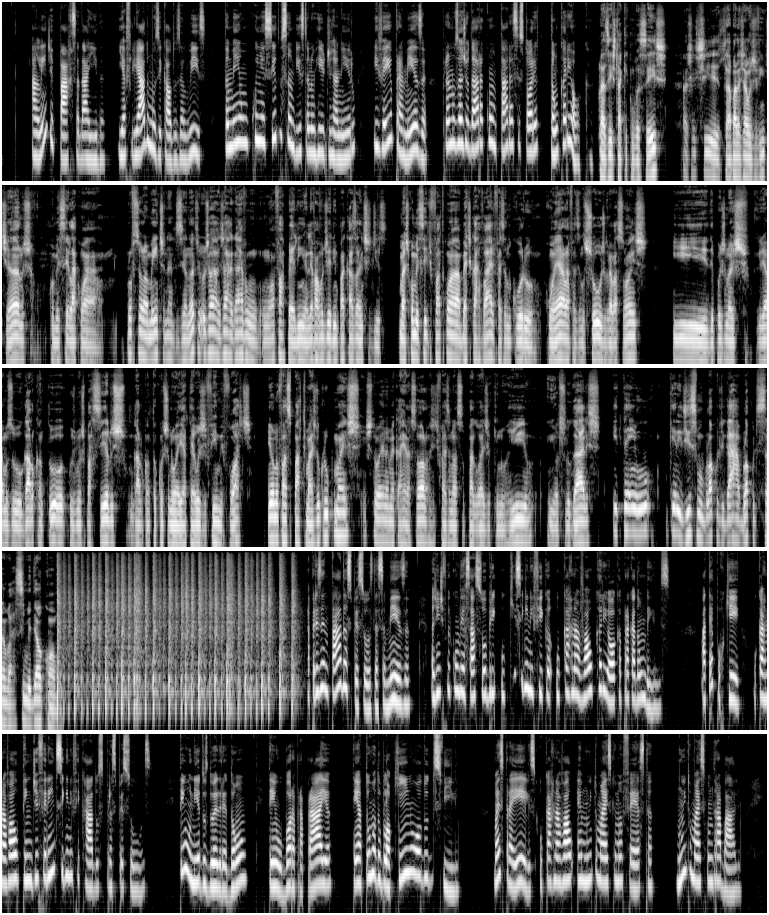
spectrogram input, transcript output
além de parça da Ida, e afiliado musical do Zé Luiz, também é um conhecido sambista no Rio de Janeiro e veio para a mesa para nos ajudar a contar essa história tão carioca. Prazer estar aqui com vocês. A gente trabalha já há uns 20 anos. Comecei lá com a. profissionalmente, né? Dizendo, antes eu já, já ganhava um, uma farpelinha, levava um dinheirinho para casa antes disso. Mas comecei de fato com a Beth Carvalho, fazendo coro com ela, fazendo shows, gravações. E depois nós criamos o Galo Cantor com os meus parceiros. O Galo Cantor continua aí até hoje firme e forte. Eu não faço parte mais do grupo, mas estou aí na minha carreira solo. A gente faz o nosso pagode aqui no Rio, em outros lugares. E tem o queridíssimo bloco de garra, bloco de samba, Se Me Der o Combo. Apresentadas as pessoas dessa mesa, a gente foi conversar sobre o que significa o carnaval carioca para cada um deles. Até porque o carnaval tem diferentes significados para as pessoas. Tem o Unidos do Edredom, tem o Bora pra Praia, tem a turma do bloquinho ou do desfile. Mas para eles, o carnaval é muito mais que uma festa, muito mais que um trabalho.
